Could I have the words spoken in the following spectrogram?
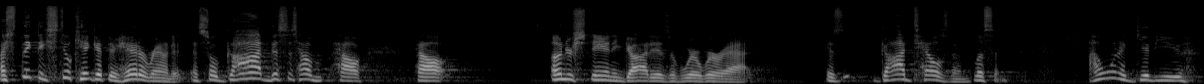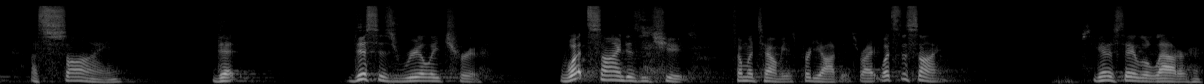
I think they still can't get their head around it. And so, God, this is how, how, how understanding God is of where we're at. Is God tells them, listen, I want to give you a sign that this is really true. What sign does he choose? Someone tell me. It's pretty obvious, right? What's the sign? So you got to say a little louder.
